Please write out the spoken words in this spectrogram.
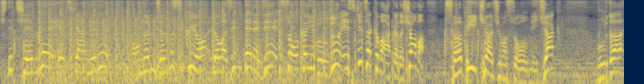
işte çevre etkenleri onların canını sıkıyor. Lovazin denedi, Solkay'ı buldu. Eski takım arkadaşı ama tabii ki acıması olmayacak. Burada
